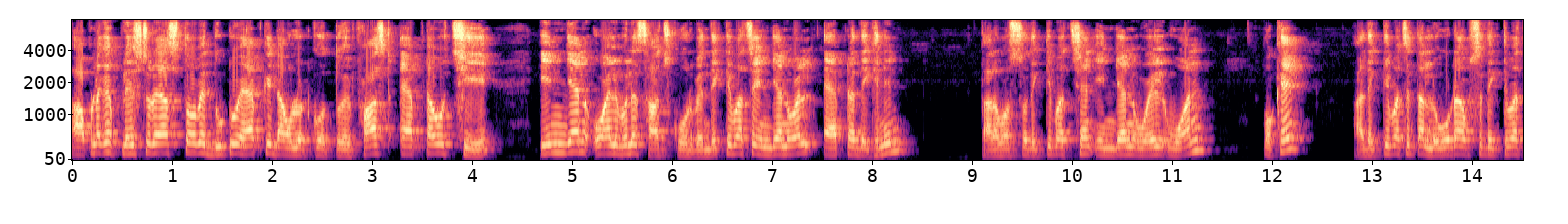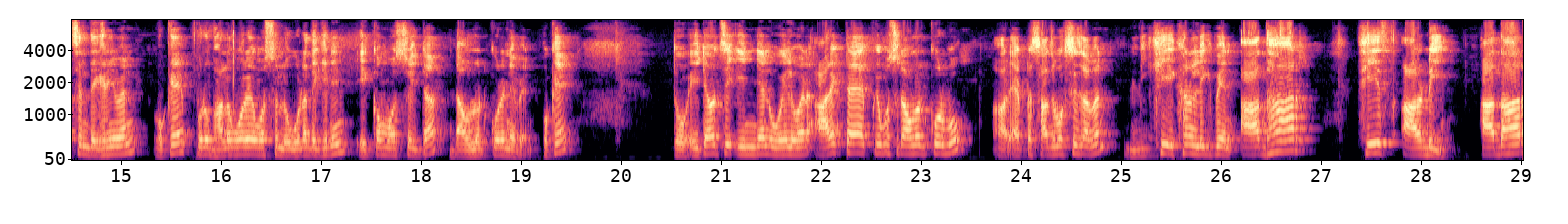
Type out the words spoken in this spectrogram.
আপনাকে প্লে স্টোরে আসতে হবে, দুটো অ্যাপকে ডাউনলোড করতে হবে। ফার্স্ট অ্যাপটা হচ্ছে ইন্ডিয়ান অয়েল বলে সার্চ করবেন। দেখতে পাচ্ছেন ইন্ডিয়ান অয়েল অ্যাপটা দেখে নিন। তার অবশ্য দেখতে পাচ্ছেন ইন্ডিয়ান অয়েল ওয়ান ওকে আর দেখতে পাচ্ছেন তার লোগোটা অবশ্য দেখতে পাচ্ছেন, দেখে নেবেন ওকে পুরো ভালো করে অবশ্য লোগোটা দেখে নিন। এরকম অবশ্যই এটা ডাউনলোড করে নেবেন ওকে তো এটা হচ্ছে ইন্ডিয়ান ওয়েল ওয়ান আরেকটা অ্যাপকে অবশ্য ডাউনলোড করব। আর অ্যাপটা সার্চ বক্সে যাবেন। লিখে এখানে লিখবেন Aadhaar face RD Aadhaar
